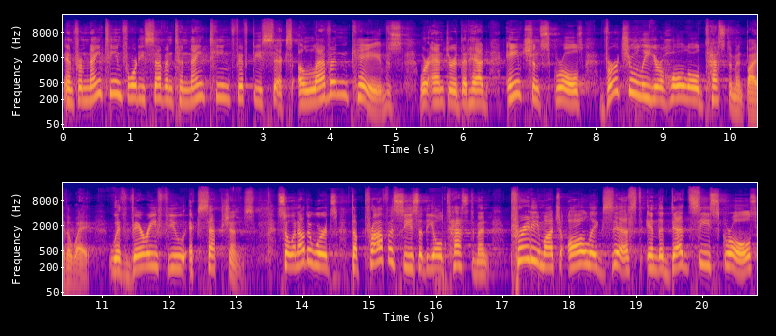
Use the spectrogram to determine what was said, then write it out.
And from 1947 to 1956, 11 caves were entered that had ancient scrolls, virtually your whole Old Testament, by the way with very few exceptions. So, in other words, the prophecies of the Old Testament pretty much all exist in the Dead Sea Scrolls,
